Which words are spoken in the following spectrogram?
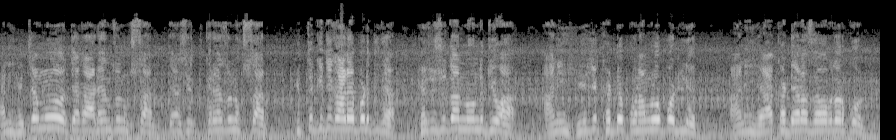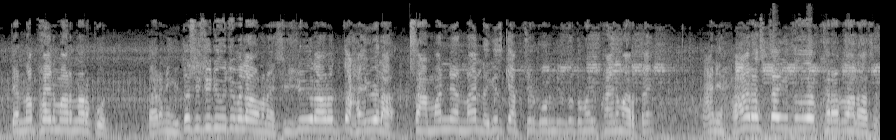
आणि ह्याच्यामुळं त्या गाड्यांचं नुकसान त्या शेतकऱ्यांचं नुकसान इथं किती गाड्या पडतील त्या ह्याची सुद्धा नोंद ठेवा. आणि हे जे खड्डे कोणामुळे पडलेत? आणि ह्या खड्ड्याला जबाबदार कोण? त्यांना फाईन मारणार कोण? कारण इथं सीसीटीव्ही तुम्ही लावला नाही. सीसीटीव्ही लावला तिथं हायवेला सामान्यांना लगेच कॅप्चर करून देतो तुम्ही फाईन मारताय. आणि हा रस्ता इथं जर खराब झाला असेल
